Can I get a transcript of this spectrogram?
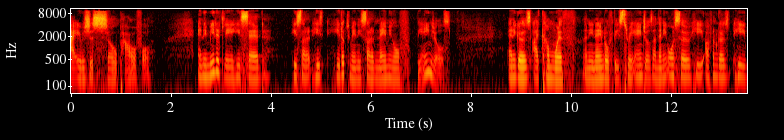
I, it was just so powerful. And immediately he said, he started, he, he looked at me and he started naming off the angels. And he goes, I come with and he named off these three angels. And then he also, he often goes, he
